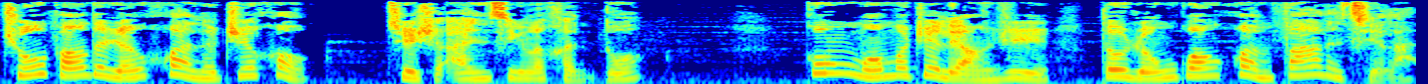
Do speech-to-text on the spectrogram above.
厨房的人换了之后，却是安心了很多。宫嬷嬷这两日都容光焕发了起来，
